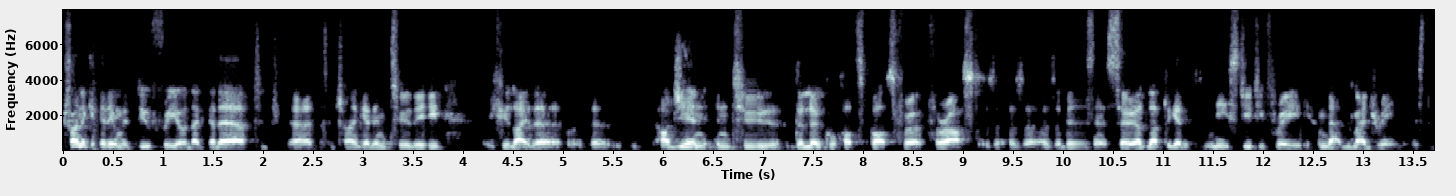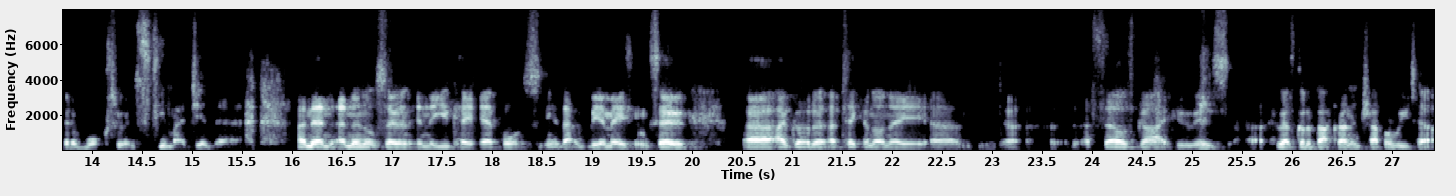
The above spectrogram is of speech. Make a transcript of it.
trying to get in with Dufry or Lagardère to uh, to try and get into the if you like, the, the our gin into the local hotspots for for us as a, as a, as a business. So I'd love to get Nice duty free, and that'd be my dream is to be able to walk through and see my gin there, and then and then also in the UK airports, you know, that would be amazing. So. Uh, I've got a, I've taken on a, um, a, a sales guy who is uh, who has got a background in travel retail,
